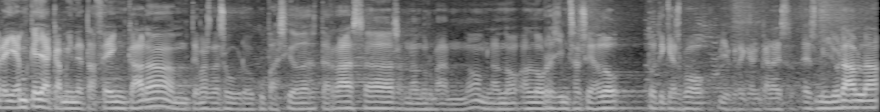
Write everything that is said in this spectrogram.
Creiem que hi ha caminet a fer encara amb temes de sobreocupació de terrasses, amb, la norma, no? amb la, el nou règim sancionador, tot i que és bo, jo crec que encara és, és millorable.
